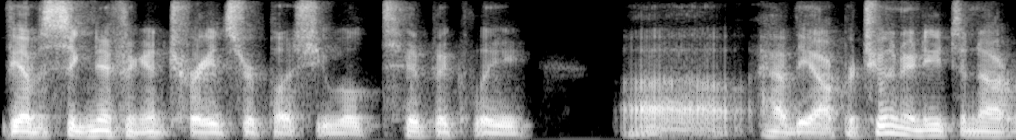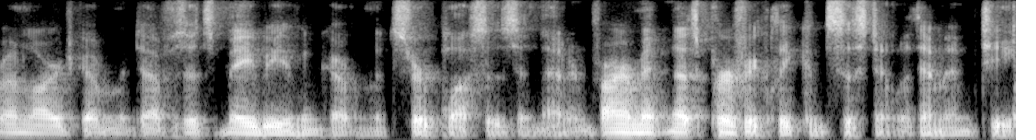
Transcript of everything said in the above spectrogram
if you have a significant trade surplus, you will typically uh, have the opportunity to not run large government deficits, maybe even government surpluses in that environment. And that's perfectly consistent with MMT.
